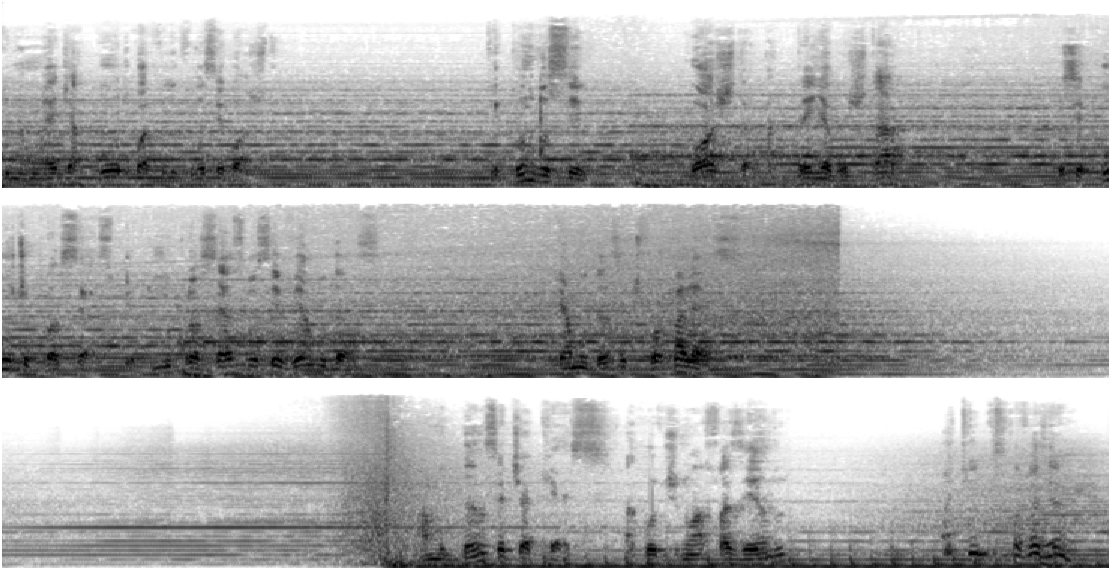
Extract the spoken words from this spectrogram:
que não é de acordo com aquilo que você gosta? Porque quando você gosta, aprende a gostar, você curte o processo, porque no processo você vê a mudança. E a mudança te fortalece. A mudança te aquece a continuar fazendo aquilo que você está fazendo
